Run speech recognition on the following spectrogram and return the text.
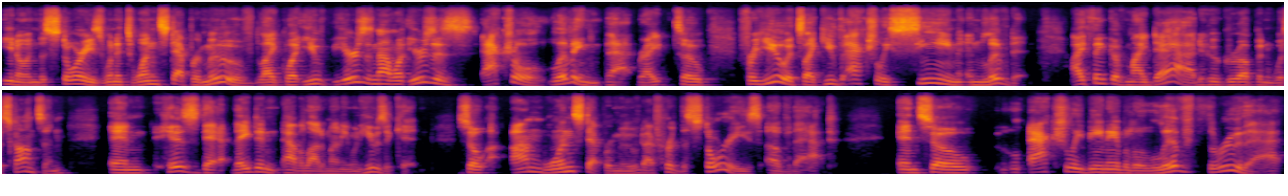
you know in the stories when it's one step removed like what you yours is not what yours is actual living that right? So for you it's like you've actually seen and lived it. I think of my dad who grew up in wisconsin and his dad they didn't have a lot of money when he was a kid. So i'm one step removed. I've heard the stories of that. And so actually being able to live through that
